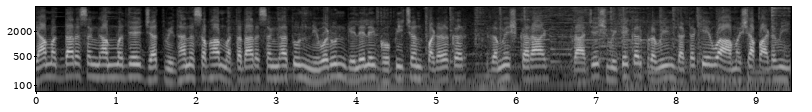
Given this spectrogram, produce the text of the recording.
या मतदारसंघांमध्ये जत विधानसभा मतदारसंघातून निवडून गेलेले गोपीचंद पडळकर रमेश कराड राजेश विटेकर प्रवीण दटके व आमशा पाडवी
